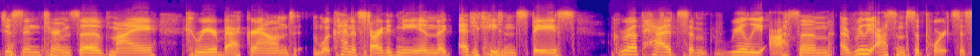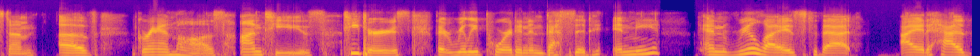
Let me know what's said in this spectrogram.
just in terms of my career background, what kind of started me in the education space. Grew up had some really awesome, a really awesome support system of grandmas, aunties, teachers that really poured and invested in me and realized that I had had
